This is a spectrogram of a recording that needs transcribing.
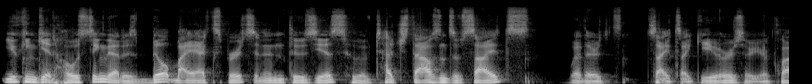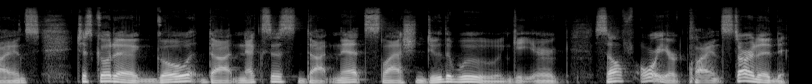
You can get hosting that is built by experts and enthusiasts who have touched thousands of sites, whether it's sites like yours or your clients, just go to go.nexcess.net slash do the woo and get yourself or your client started.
